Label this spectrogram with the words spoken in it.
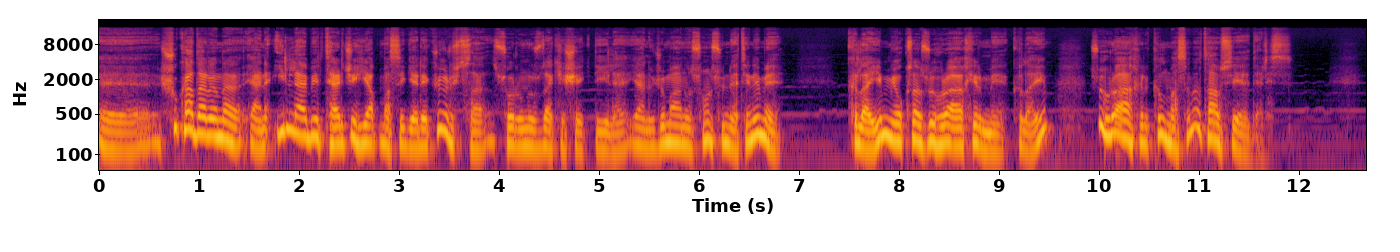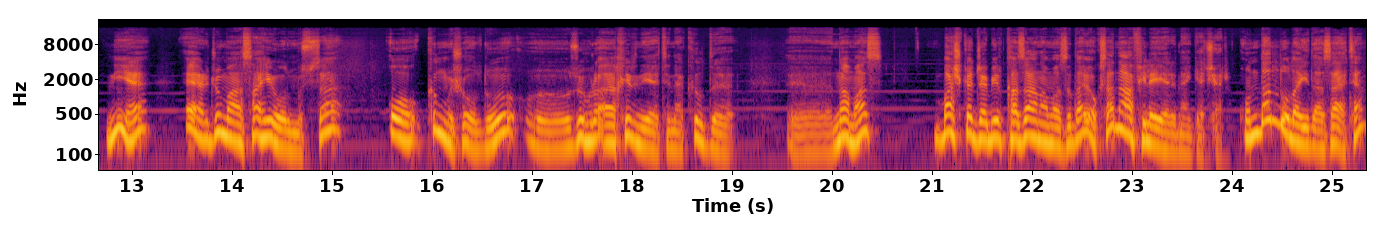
Ee, şu kadarını yani illa bir tercih yapması gerekiyorsa sorunuzdaki şekliyle yani Cuma'nın son sünnetini mi kılayım yoksa zuhru ahir mi kılayım? Zuhru ahir kılmasını tavsiye ederiz. Niye? Eğer cuma sahih olmuşsa o kılmış olduğu e, zuhru ahir niyetine kıldığı e, namaz başkaca bir kaza namazı da yoksa nafile yerine geçer. Ondan dolayı da zaten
